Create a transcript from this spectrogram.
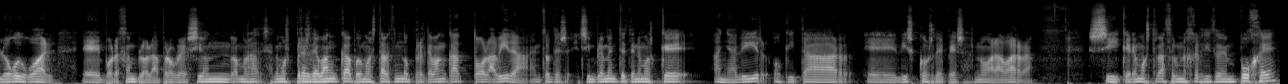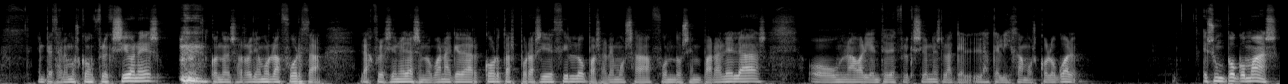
Luego igual, eh, por ejemplo, la progresión, vamos a, si hacemos press de banca, podemos estar haciendo press de banca toda la vida. Entonces, simplemente tenemos que añadir o quitar eh, discos de pesas, ¿no? A la barra. Si queremos hacer un ejercicio de empuje, empezaremos con flexiones. Cuando desarrollamos la fuerza, las flexiones ya se nos van a quedar cortas, por así decirlo. Pasaremos a fondos en paralelas o una variante de flexiones, la que, la que elijamos. Con lo cual, es un poco más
